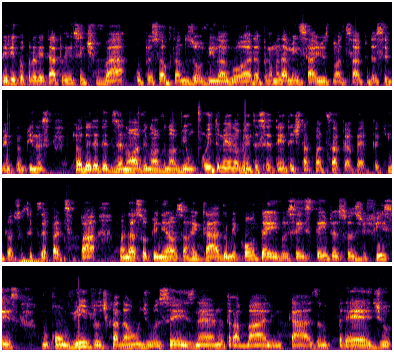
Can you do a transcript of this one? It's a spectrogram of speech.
Levi, vou aproveitar para incentivar o pessoal que está nos ouvindo agora para mandar mensagens no WhatsApp da CBN Campinas, que é o DDD 19 991 8690 70. A gente está com o WhatsApp aberto aqui, então se você quiser participar, mandar sua opinião, seu recado, me conta aí, vocês têm pessoas difíceis no convívio de cada um de vocês, né? No trabalho, em casa, no prédio.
